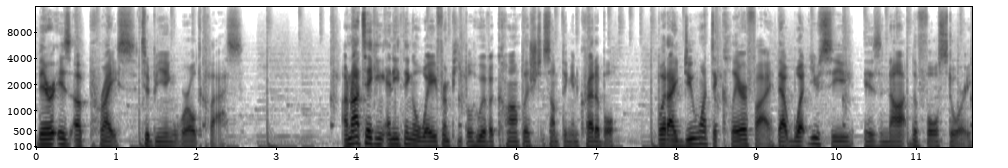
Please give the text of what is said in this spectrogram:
There is a price to being world class. I'm not taking anything away from people who have accomplished something incredible, but I do want to clarify that what you see is not the full story.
